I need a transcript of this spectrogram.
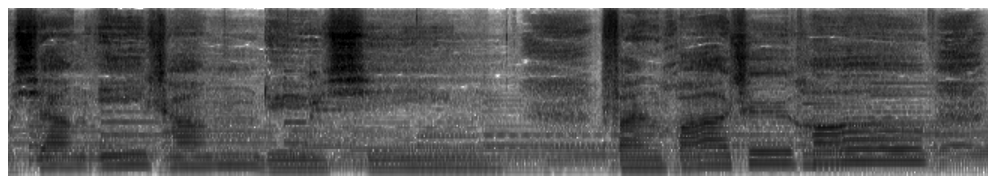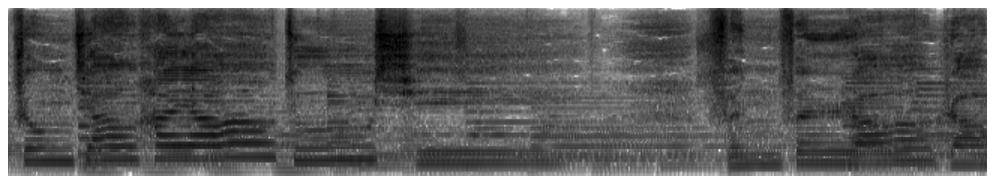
就像一场旅行，繁华之后，终将还要独行。纷纷扰扰，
